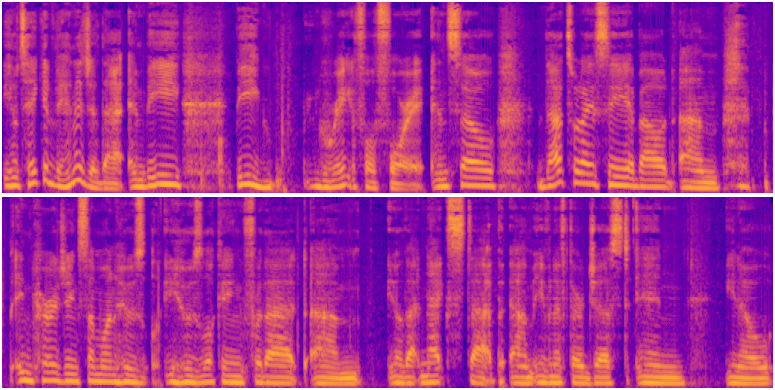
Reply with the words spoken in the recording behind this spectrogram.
You know take advantage of that and be be grateful for it. And so that's what i see about um encouraging someone who's who's looking for that um, you know that next step, um, even if they're just in you know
